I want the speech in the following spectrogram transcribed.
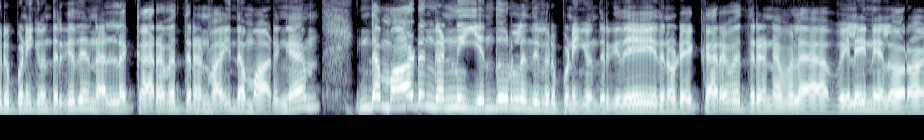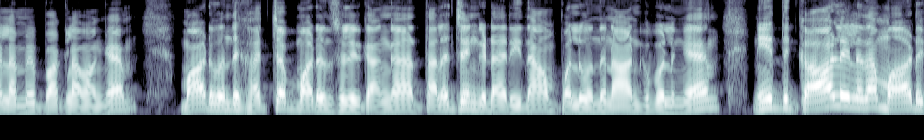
விற்பனைக்கு வந்திருக்குது. நல்ல கறவைத்திறன் வாய்ந்த மாடுங்க. இந்த மாடும் கன்று எந்த ஊர்லேருந்து விற்பனைக்கு வந்திருக்குது? இதனுடைய கறவைத்திறன் எவ்வளோ? விலை நிலவரம் எல்லாமே பார்க்கலாம் வாங்க. மாடு வந்து ஹச்சப் மாடுன்னு சொல்லியிருக்காங்க. தலைச்சங்கிடாரி தான். பல்லு வந்து நான்கு பல்லுங்க. நேற்று காலையில் தான் மாடு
